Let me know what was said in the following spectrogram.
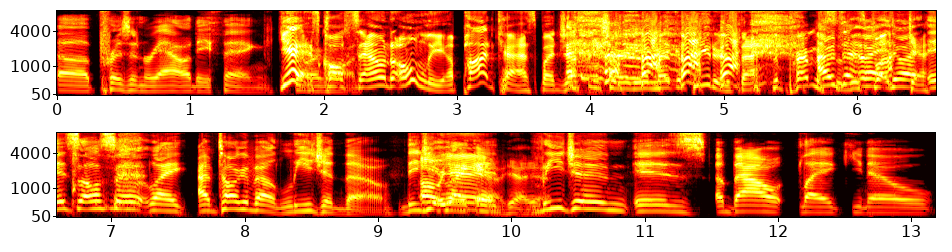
uh, prison reality thing. Yeah, it's called on. Sound Only, a podcast by Justin Charity and Micah Peters. That's the premise of this right, no, podcast. it's also like I'm talking about Legion though. Did Oh, you yeah, like yeah, yeah. Legion is about like, you know,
